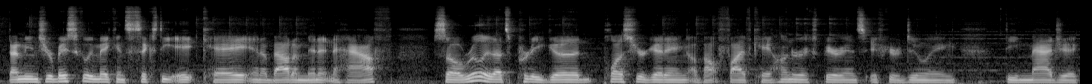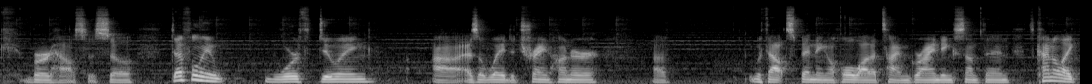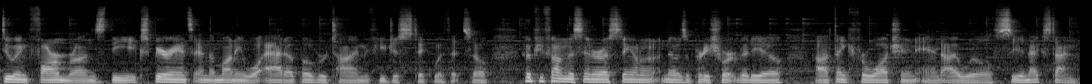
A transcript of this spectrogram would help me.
that means you're basically making 68K in about a minute and a half. So really that's pretty good. Plus you're getting about 5K hunter experience if you're doing the magic birdhouses. So definitely worth doing uh, as a way to train hunter without spending a whole lot of time grinding something. It's kind of like doing farm runs. The experience and the money will add up over time if you just stick with it. So hope you found this interesting. I know it's a pretty short video. Uh, thank you for watching, and I will see you next time.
